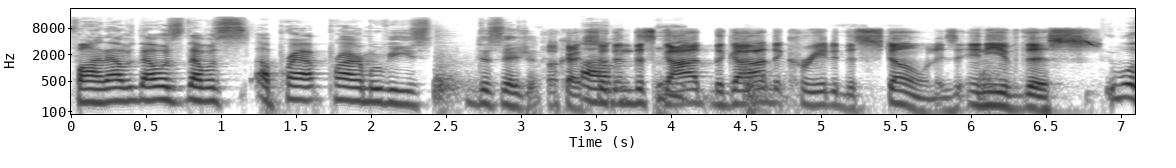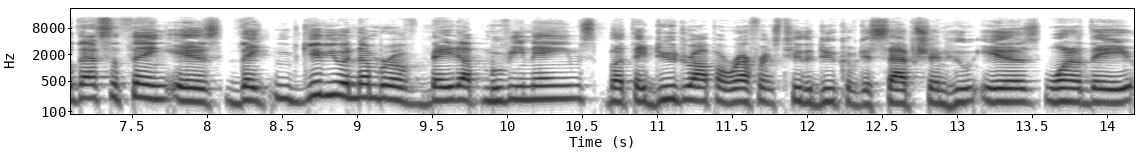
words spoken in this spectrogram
fine. That was that was that was a prior movie's decision. Okay. So um, then this god, the god that created the stone, is any of this? Well, that's the thing is they give you a number of made up movie names, but they do drop a reference to the Duke of Deception, who is one of the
